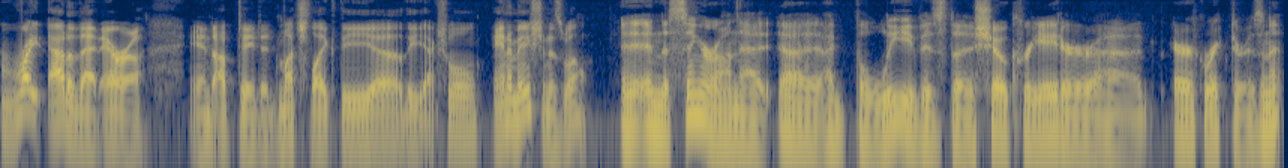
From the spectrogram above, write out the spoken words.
right out of that era and updated, much like the uh, the actual animation as well. And- the singer on that, uh, I believe, is the show creator, uh, Eric Richter, isn't it?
